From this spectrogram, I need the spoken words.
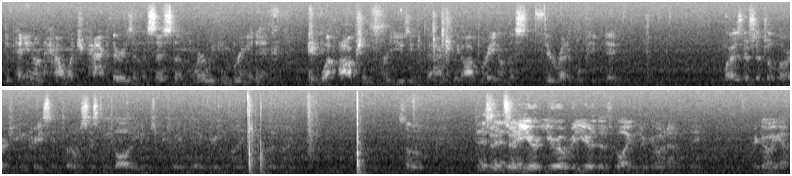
depending on how much pack there is in the system, where we can bring it in, and what options we're using to actually operate on this theoretical peak day. Why is there such a large increase in total system volumes between the green line and the blue line? So this So- is So a. year, year over year, those volumes are going up, they, they're going up.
